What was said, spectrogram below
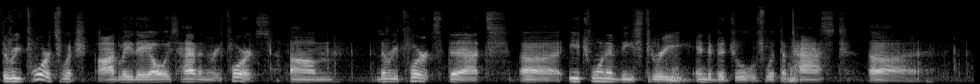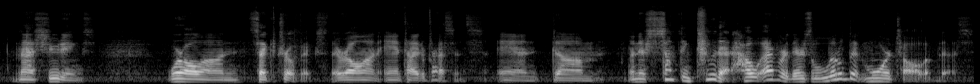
the reports, which oddly they always have in the reports. Um, the reports that uh, each one of these three individuals with the past uh, mass shootings were all on psychotropics. They were all on antidepressants, and um, and there's something to that. However, there's a little bit more to all of this.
